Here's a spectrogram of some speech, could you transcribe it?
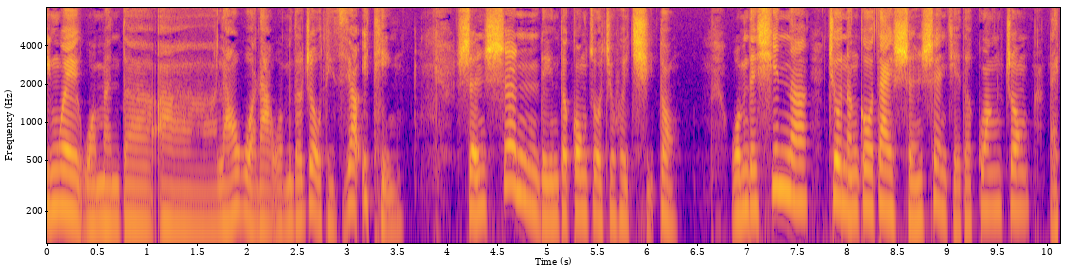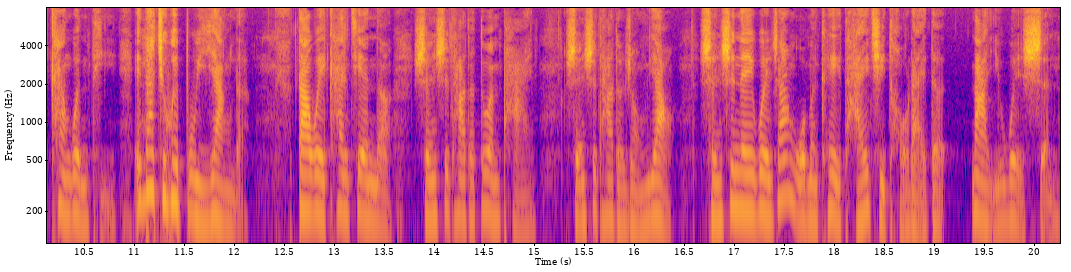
因为我们的啊老我啦，我们的肉体只要一停，神圣灵的工作就会启动，我们的心呢就能够在神圣洁的光中来看问题，诶，那就会不一样了。大卫看见了，神是他的盾牌，神是他的荣耀，神是那位让我们可以抬起头来的那一位神。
